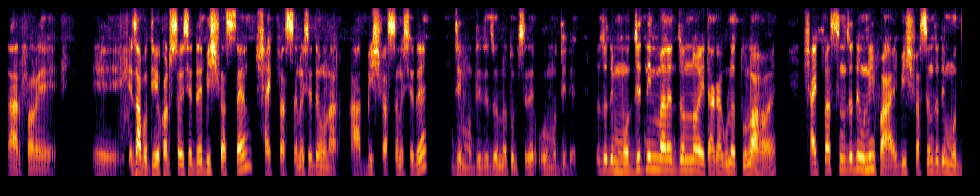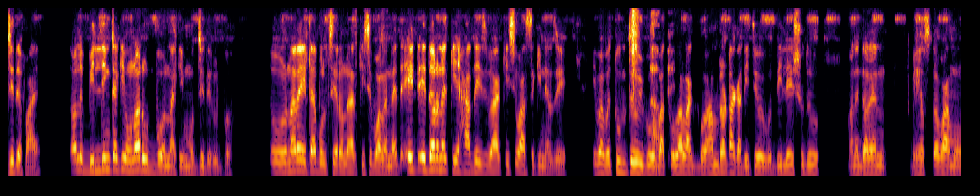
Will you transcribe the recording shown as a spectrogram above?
তারপরে যাবতীয় খরচ হয়েছে যে বিশ পার্সেন্ট ষাট পার্সেন্ট হয়েছে ওনার আর বিশ পার্সেন্ট হয়েছে যে মসজিদের জন্য তুলছে ওই মসজিদে। তো যদি মসজিদ নির্মাণের জন্য এই টাকাগুলো তোলা হয় ষাট পার্সেন্ট যদি উনি পায় বিশ পার্সেন্ট যদি মসজিদে পায় তাহলে বিল্ডিংটা কি ওনার উঠবো নাকি মসজিদের উঠবো? তো ওনারা এটা বলছে ওনার কিছু বলে নাই। তো এই এই ধরনের কি হাদিস বা কিছু আছে কিনা যে এভাবে তুলতে হইব বা তোলা লাগবো আমরাও টাকা দিতে হইব দিলে শুধু মানে ধরেন বেহস্ত পামু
